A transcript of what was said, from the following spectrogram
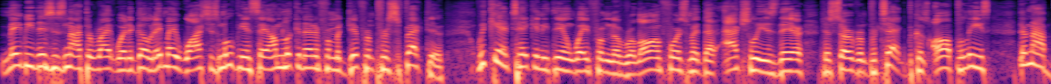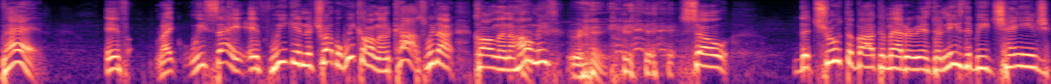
maybe this is not the right way to go. They may watch this movie and say, I'm looking at it from a different perspective. We can't take anything away from the law enforcement that actually is there to serve and protect because all police, they're not bad. If like we say, if we get into trouble, we calling the cops. We're not calling the homies. Right. so the truth about the matter is there needs to be change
